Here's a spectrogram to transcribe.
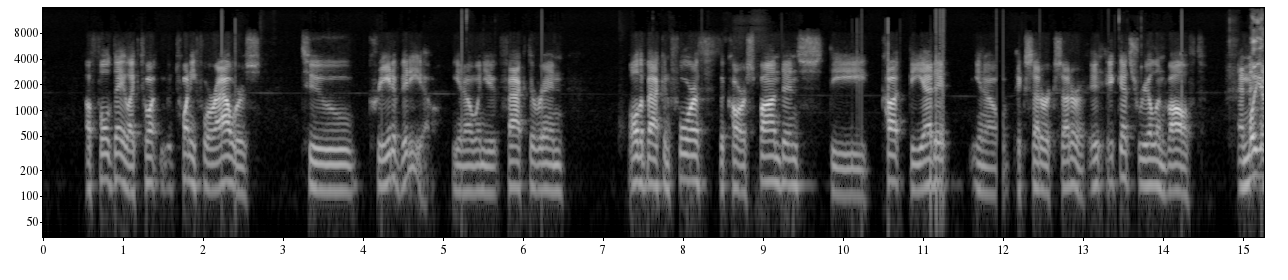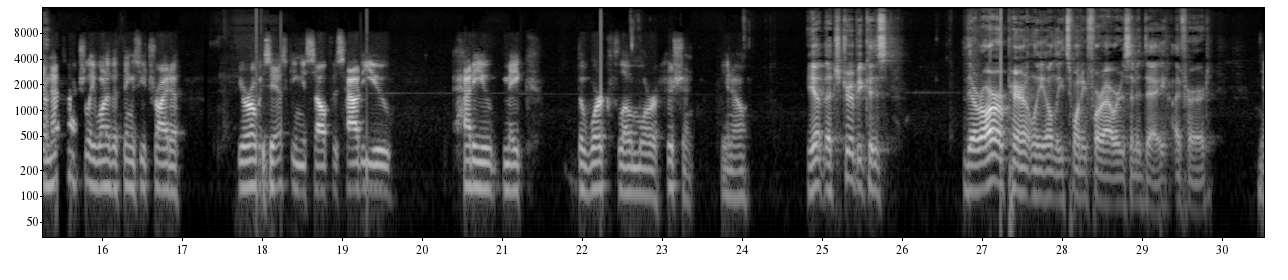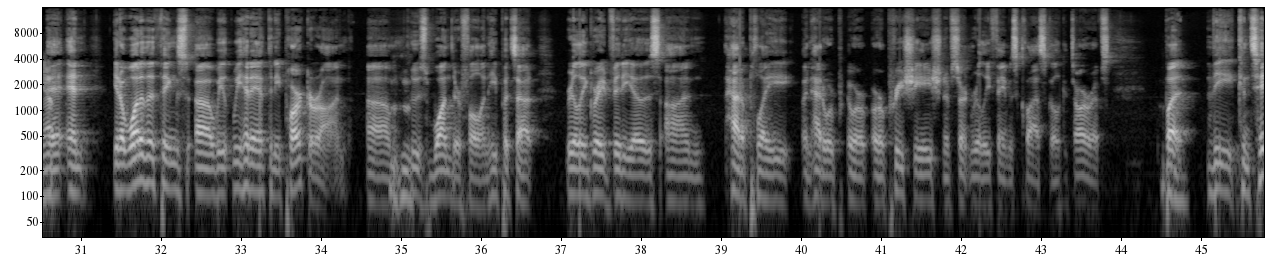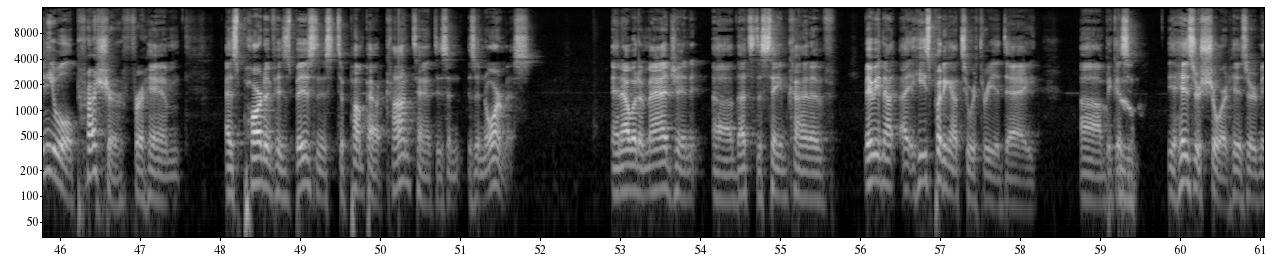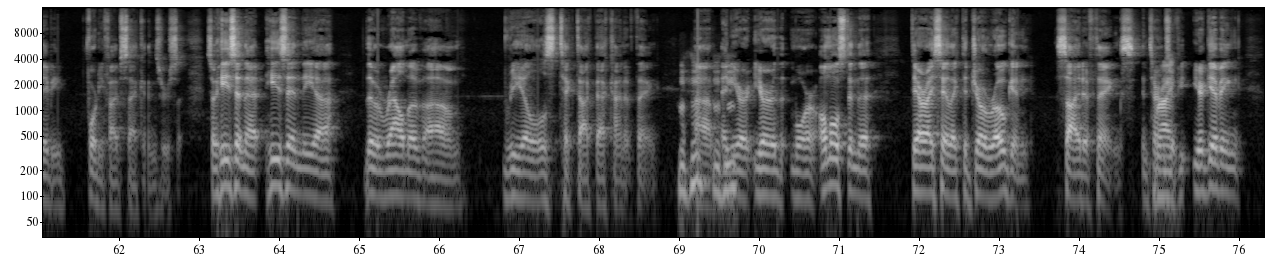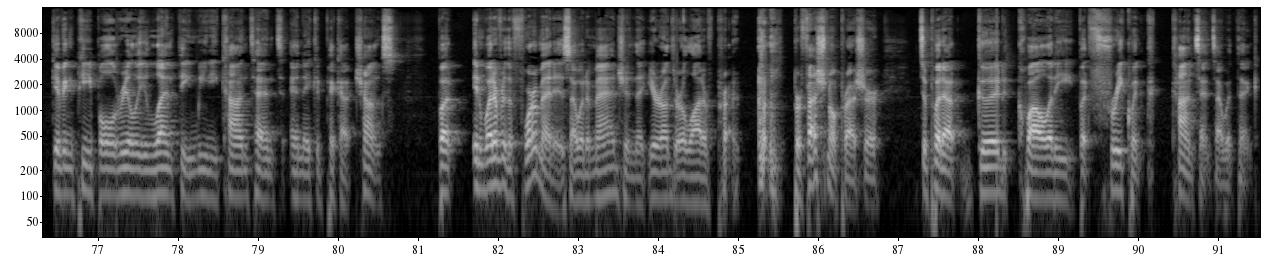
a full day, like tw- 24 hours, to create a video. You know, when you factor in all the back and forth, the correspondence, the cut, the edit, you know, et cetera, et cetera. It, it gets real involved. And, well, and that's actually one of the things you try to, you're always asking yourself is how do you how do you make the workflow more efficient? You know. Yeah, that's true because there are apparently only 24 hours in a day. I've heard. Yeah. And, and, you know, one of the things uh, we we had Anthony Parker on, um, Mhm. who's wonderful, and he puts out really great videos on how to play and how to or, or appreciation of certain really famous classical guitar riffs. But the continual pressure for him as part of his business to pump out content is an, is enormous. And I would imagine uh, that's the same kind of maybe not. Uh, he's putting out two or three a day uh, because True. yeah, his are short. His are maybe forty five seconds or so. So he's in that. He's in the uh, the realm of um, reels, TikTok, that kind of thing. Mhm, Um, mhm. And you're you're more almost in the dare I say like the Joe Rogan side of things in terms of you're giving giving people really lengthy, meaty content, and they could pick out chunks. But in whatever the format is, I would imagine that you're under a lot of pre- professional pressure to put out good quality but frequent content. I would think.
